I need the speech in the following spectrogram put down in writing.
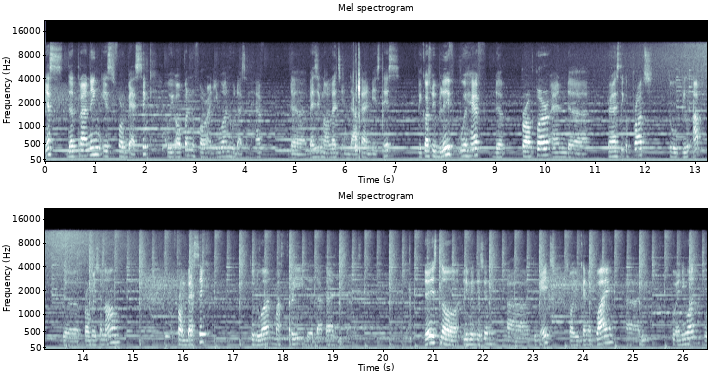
Yes, the training is for basic. We open for anyone who doesn't have the basic knowledge in data and business because we believe we have the proper and the realistic approach to build up the professional from basic to the one mastery the data and business. There is no limitation uh, to age, so you can apply uh, to anyone to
